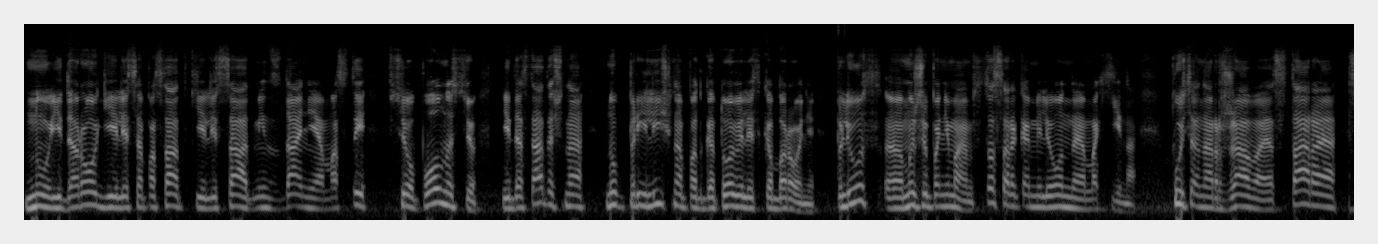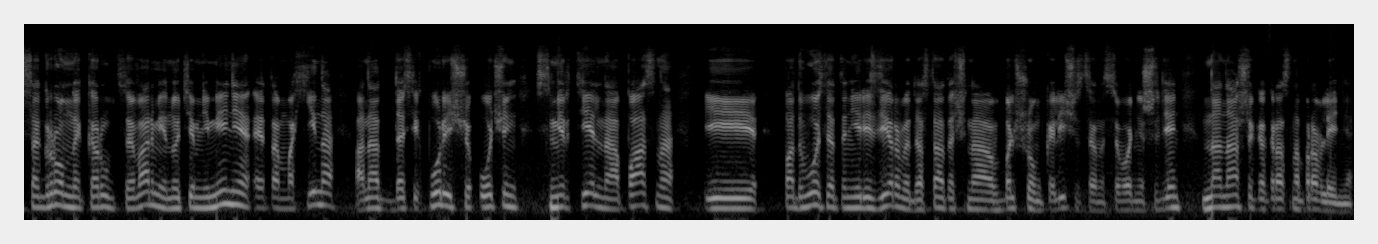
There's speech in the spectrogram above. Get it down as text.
ну и дороги, и лесопосадки, леса, админздания, мосты, все полностью, и достаточно, ну, прилично подготовились к обороне. Плюс, э, мы же понимаем, 140-миллионная махина, пусть она ржавая, старая, с огромной коррупцией в армии, но тем не менее, эта махина, она до сих пор еще очень смертельно опасна, и подвозят они резервы достаточно в большом количестве на сегодняшний день на наши как раз направления.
